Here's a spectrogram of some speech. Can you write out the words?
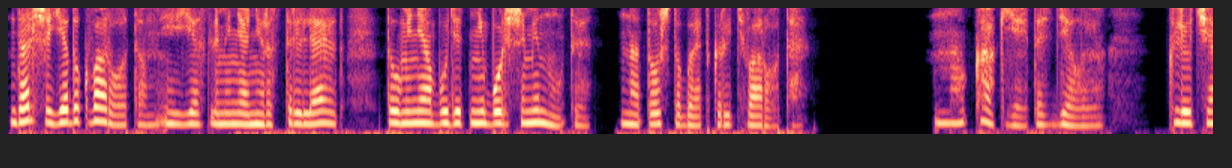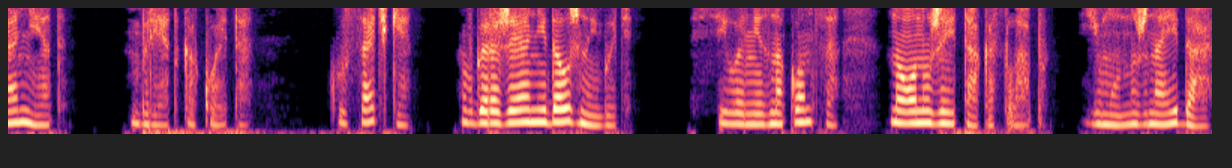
Дальше еду к воротам, и если меня не расстреляют, то у меня будет не больше минуты на то, чтобы открыть ворота. Но как я это сделаю? Ключа нет. Бред какой-то. Кусачки? В гараже они должны быть. Сила незнакомца, но он уже и так ослаб. Ему нужна еда.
